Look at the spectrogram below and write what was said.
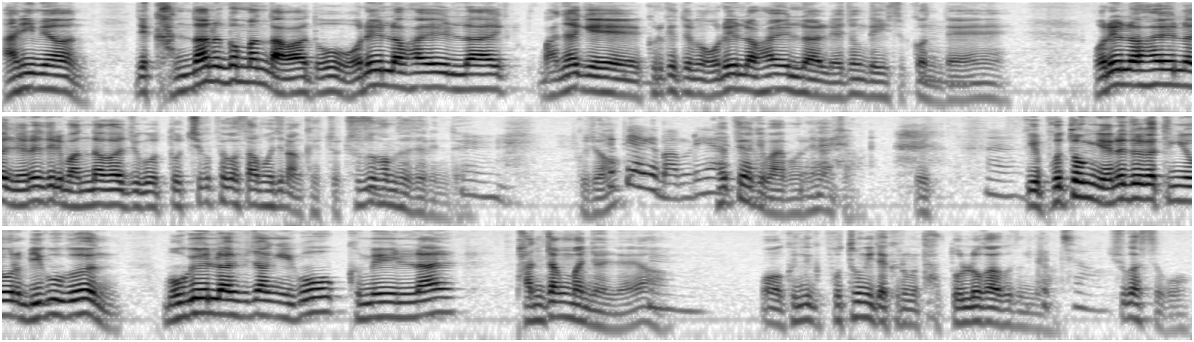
아니면 이제 간다는 것만 나와도 월요일 날 화요일 날 만약에 그렇게 되면 월요일 날 화요일 날 예정돼 있을 건데 월요일 날 화요일 날 얘네들이 만나 가지고 또 취급하고 싸우진 않겠죠. 추수감사절인데 음. 그죠? 해피하게 마무리해야죠. 해피하게 마무리해야죠. 예. 네. 이게 보통 얘네들 같은 경우는 미국은 목요일 날 휴장이고 금요일 날 반장만 열려요. 음. 어 근데 보통 이제 그러면 다 놀러 가거든요. 그쵸. 휴가 쓰고.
